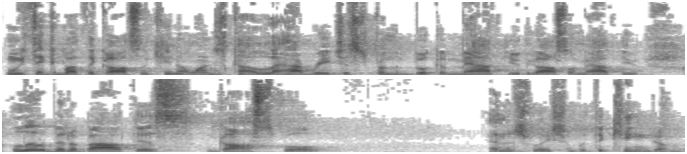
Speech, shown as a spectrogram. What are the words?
When we think about the gospel of the kingdom, I want to just kind of elaborate just from the book of Matthew, the gospel of Matthew, a little bit about this gospel and this relation with the kingdom.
